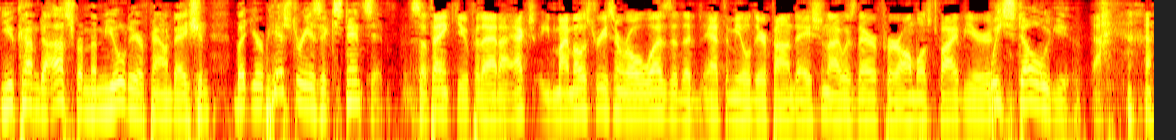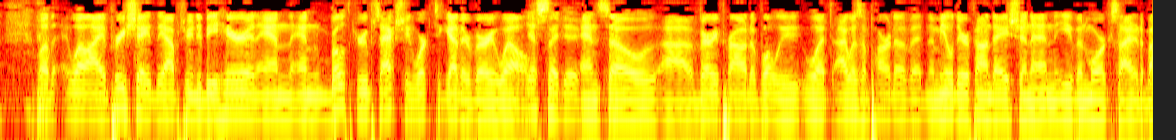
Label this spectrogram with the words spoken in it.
You come to us from the Mule Deer Foundation, but your history is extensive. So thank you for that. I actually my most recent role was at the at the Mule Deer Foundation. I was there for almost five years. We stole you. well, well, I appreciate the opportunity to be here, and and, and both groups actually work together very well. Yes, they do. And so, uh, very proud of what we what I was a part of at the Mule Deer Foundation, and even more excited about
